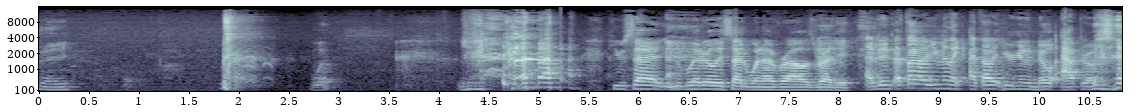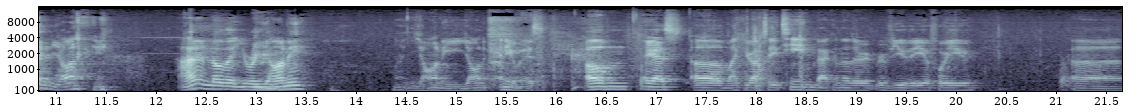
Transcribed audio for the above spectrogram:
Ready? what? You said you literally said whenever I was ready. I did. I thought you meant like I thought you were gonna know after I was done yawning. I didn't know that you were Yanni. Not yawny, yawning. Anyways, um, hey guys, uh, Mikeyrox18 back another review video for you. Uh,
